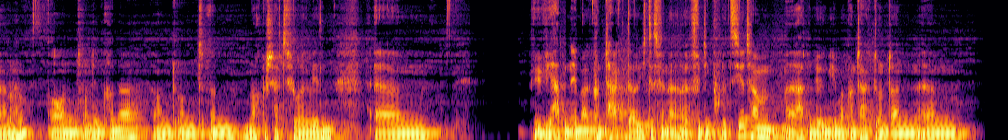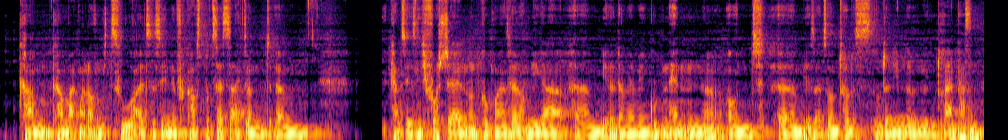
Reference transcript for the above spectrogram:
ähm, mhm. und, und dem Gründer und, und ähm, noch Geschäftsführer gewesen. Ähm, wir, wir, hatten immer Kontakt, dadurch, dass wir für die produziert haben, äh, hatten wir irgendwie immer Kontakt und dann ähm, kam, kam Marc mal auf mich zu, als es in den Verkaufsprozess sagte und ähm, kannst du dir das nicht vorstellen und guck mal, das wäre doch mega, ähm, dann wären wir in guten Händen ne? und ähm, ihr seid so ein tolles Unternehmen, da würden wir gut reinpassen.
